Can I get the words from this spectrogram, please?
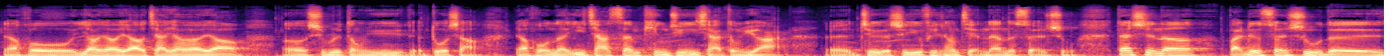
然后幺幺幺加幺幺幺，呃，是不是等于多少？然后呢，一加三平均一下等于二，呃，这个是一个非常简单的算术。但是呢，把这个算术的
